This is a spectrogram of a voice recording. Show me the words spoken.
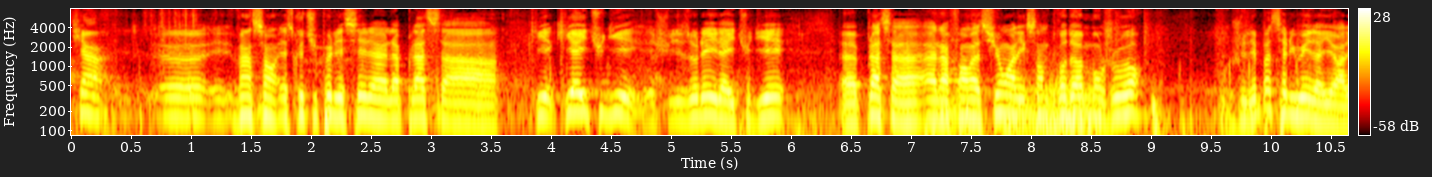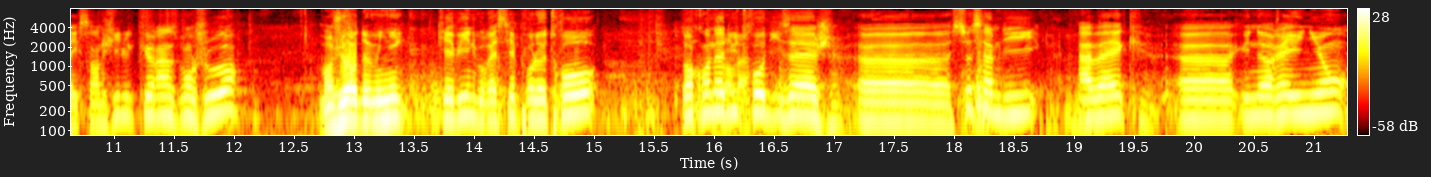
tiens, euh, Vincent, est-ce que tu peux laisser la, la place à. Qui, qui a étudié? Je suis désolé, il a étudié. Euh, place à, à l'information. Alexandre Prodhomme, bonjour. Je ne vous ai pas salué d'ailleurs, Alexandre. Gilles Curins, bonjour. Bonjour Dominique. Kevin, vous restez pour le trot. Donc on a du trot, disais-je, euh, ce samedi avec euh, une réunion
